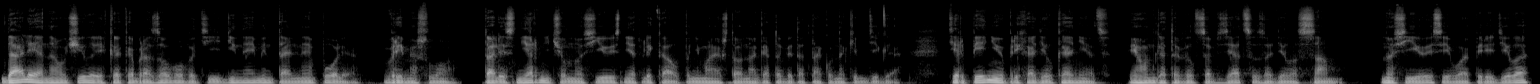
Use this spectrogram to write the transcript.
Далее она учила их, как образовывать единое ментальное поле. Время шло. Талис нервничал, но Сьюис не отвлекал, понимая, что она готовит атаку на Кипдига. Терпению приходил конец, и он готовился взяться за дело сам. Но Сьюис его опередила,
